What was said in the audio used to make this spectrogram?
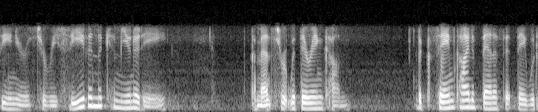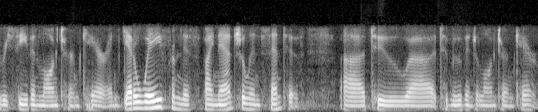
seniors to receive in the community, commensurate with their income, the same kind of benefit they would receive in long-term care, and get away from this financial incentive uh, to uh, to move into long-term care.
